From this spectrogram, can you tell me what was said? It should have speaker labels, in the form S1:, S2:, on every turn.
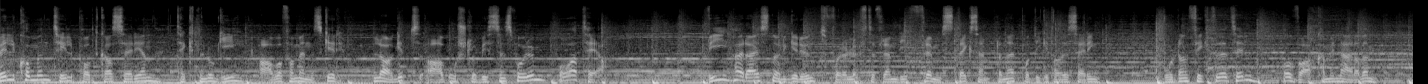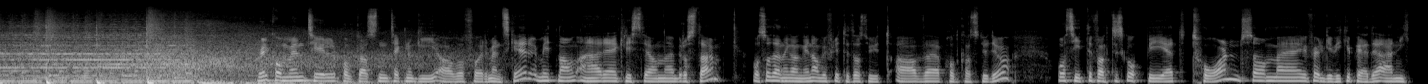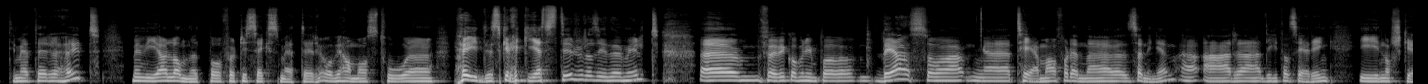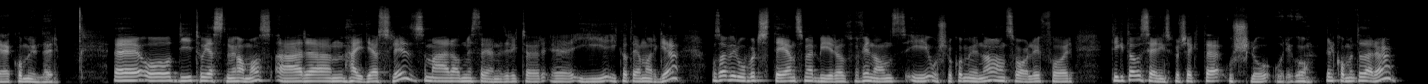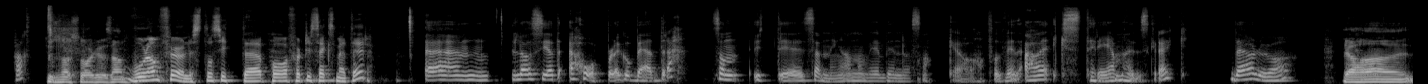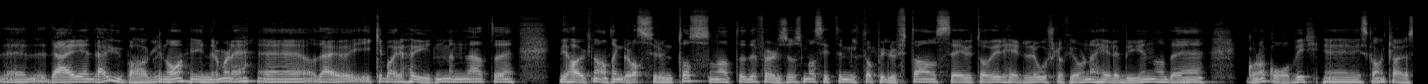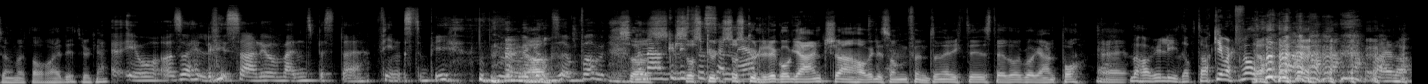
S1: Velkommen til podkastserien 'Teknologi av og for mennesker', laget av Oslo Business Forum og Athea. Vi har reist Norge rundt for å løfte frem de fremste eksemplene på digitalisering. Hvordan fikk de det til, og hva kan vi lære av dem?
S2: Velkommen til podkasten 'Teknologi av og for mennesker'. Mitt navn er Christian Brostad. Også denne gangen har vi flyttet oss ut av podkaststudio og sitter faktisk oppe i et tårn som uh, ifølge Wikipedia er 90 meter høyt, men vi har landet på 46 meter. Og vi har med oss to uh, høydeskrekkgjester, for å si det mildt. Uh, før vi kommer inn på det, så temaet for denne sendingen er digitalisering i norske kommuner. Eh, og de to gjestene vi har med oss, er eh, Heidi Østli, som er administrerende direktør eh, i IKT Norge. Og så har vi Robert Steen, som er byråd for finans i Oslo kommune, og ansvarlig for digitaliseringsprosjektet Oslo Origo. Velkommen til dere.
S3: Takk. Tusen takk skal du ha, Kristian.
S2: Hvordan føles det å sitte på 46 meter?
S4: Um, la oss si at jeg håper det går bedre. Sånn uti sendinga når vi begynner å snakke og få det fint. Jeg har ekstrem høydeskrekk. Det har du òg.
S3: Ja, det er, det er, ubehagelig nå, innrømmer det. Eh, og det er jo ikke bare høyden, men at eh, vi har jo ikke noe annet enn glass rundt oss. sånn at det føles jo som å sitte midt oppe i lufta og se utover hele Oslofjorden og hele byen. Og det går nok over. Eh, vi skal nok klare oss gjennom dette, Heidi, tror ikke jeg.
S4: Jo, altså heldigvis så er det jo verdens beste, fineste by.
S3: vi ja. se på. Så, så, skulle, så, skulle det gå gærent, så har vi liksom funnet en riktig sted å gå gærent på.
S2: Da har vi lydopptak, i hvert fall. Nei da.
